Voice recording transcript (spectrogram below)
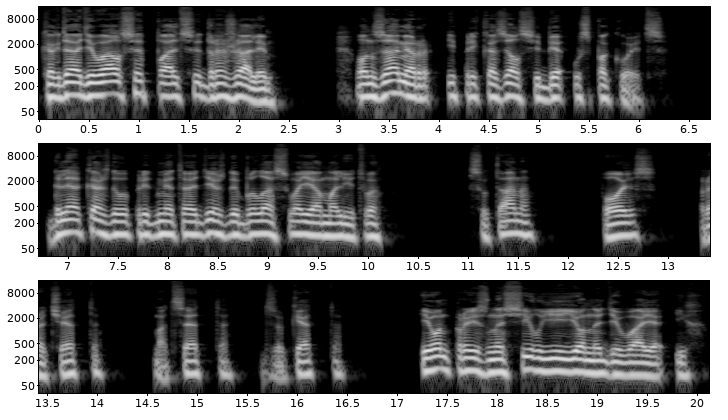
Когда одевался, пальцы дрожали. Он замер и приказал себе успокоиться. Для каждого предмета одежды была своя молитва. Сутана, пояс, рачетта, мацетта, дзукетта. И он произносил ее, надевая их.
